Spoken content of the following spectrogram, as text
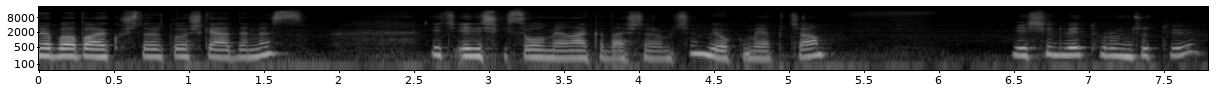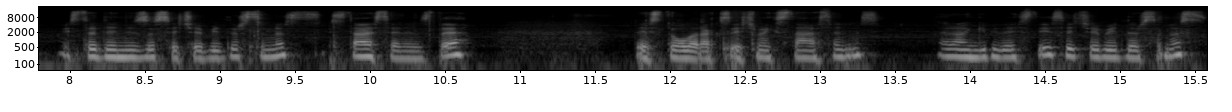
Merhaba baykuşlara hoş geldiniz. Hiç ilişkisi olmayan arkadaşlarım için bir okuma yapacağım. Yeşil ve turuncu tüy istediğinizi seçebilirsiniz. İsterseniz de deste olarak seçmek isterseniz herhangi bir desteği seçebilirsiniz.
